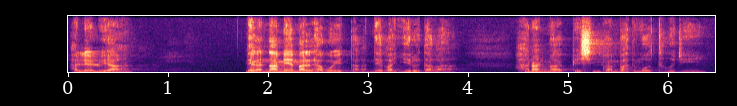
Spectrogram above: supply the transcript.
할렐루야. 내가 남의 말 하고 있다가 내가 이러다가 하나님 앞에 심판받으면 어떡하지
